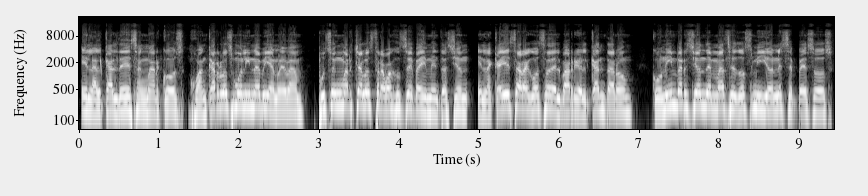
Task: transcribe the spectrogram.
El alcalde de San Marcos, Juan Carlos Molina Villanueva, puso en marcha los trabajos de pavimentación en la calle Zaragoza del barrio El Cántaro, con una inversión de más de 2 millones de pesos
